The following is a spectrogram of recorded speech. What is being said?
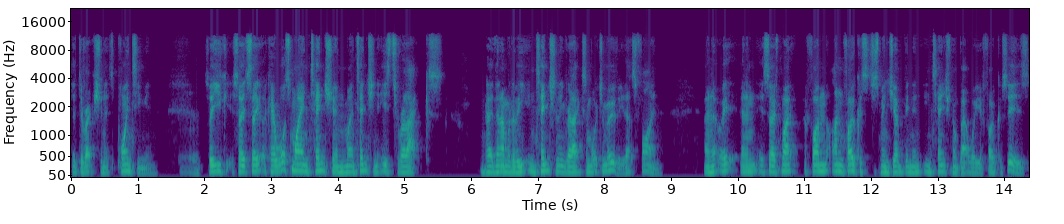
the direction it's pointing in. So you so like okay, what's my intention? My intention is to relax. Okay, then I'm going to be intentionally relax and watch a movie. That's fine. And it, and so if my if I'm unfocused, it just means you haven't been intentional about where your focus is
